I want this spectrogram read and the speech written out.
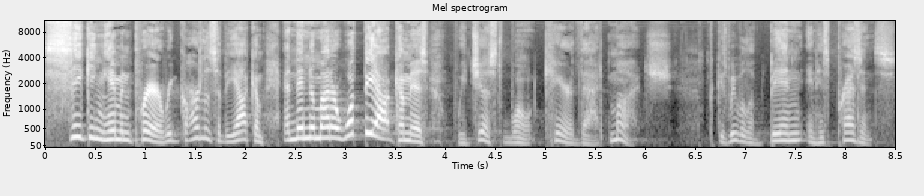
seeking Him in prayer, regardless of the outcome. And then, no matter what the outcome is, we just won't care that much because we will have been in His presence.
